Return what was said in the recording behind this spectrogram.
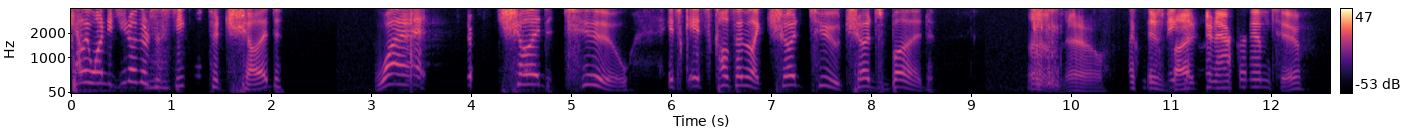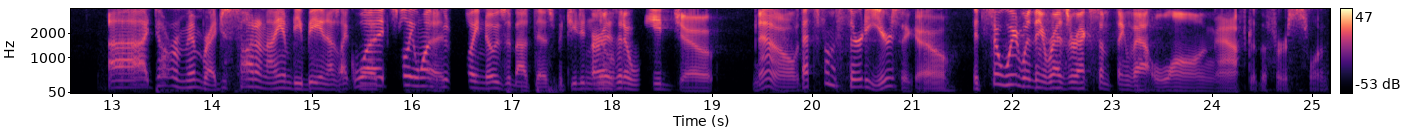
Kelly, one, did you know there's a sequel to Chud? What? Chud Two. It's it's called something like Chud Two, Chud's Bud. Oh no. Like Is Bud a- an acronym too? Uh, I don't remember. I just saw it on IMDb and I was like, what? What's Kelly Wants Bud? probably knows about this, but you didn't Or know. is it a weed joke? No, that's from 30 years ago. It's so weird when they resurrect something that long after the first one.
